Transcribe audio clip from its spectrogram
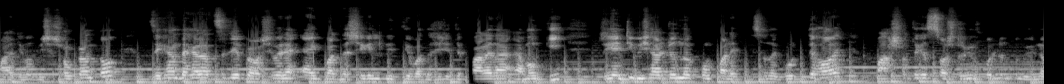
মাল্টিপল বিষয় সংক্রান্ত। যেখানে দেখা যাচ্ছে যে একবার দেশে গেলে দ্বিতীয়বার দেশে যেতে পারে না এমনকি রিএনটি বিষয়ের জন্য কোম্পানির পিছনে ঘুরতে হয়। পাঁচশো থেকে ছশো পর্যন্ত বিভিন্ন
